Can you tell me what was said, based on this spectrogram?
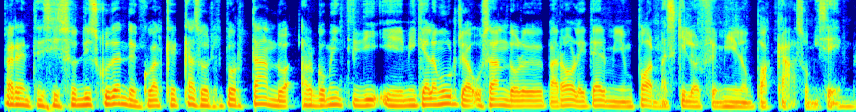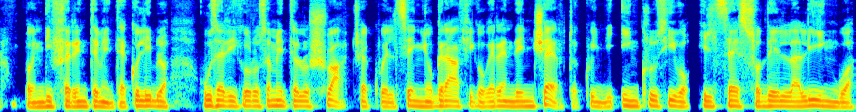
Parentesi, sto discutendo in qualche caso riportando argomenti di eh, Michela Murgia usando le parole, i termini un po' al maschile o al femminile, un po' a caso mi sembra, un po' indifferentemente. Ecco, il libro usa rigorosamente lo schwa, cioè quel segno grafico che rende incerto e quindi inclusivo il sesso della lingua.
